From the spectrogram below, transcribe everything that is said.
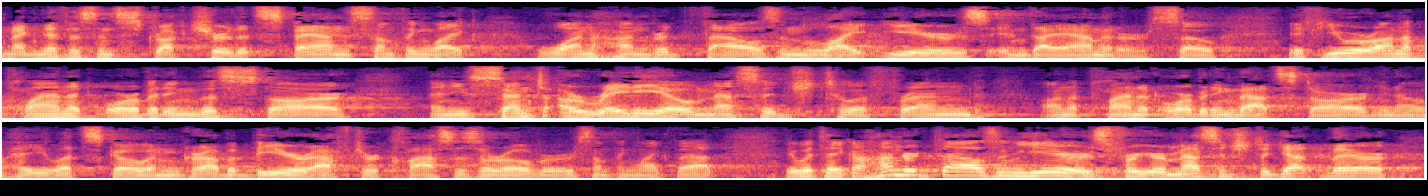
magnificent structure that spans something like 100,000 light years in diameter. So if you were on a planet orbiting this star and you sent a radio message to a friend on a planet orbiting that star, you know, hey, let's go and grab a beer after classes are over or something like that. It would take 100,000 years for your message to get there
